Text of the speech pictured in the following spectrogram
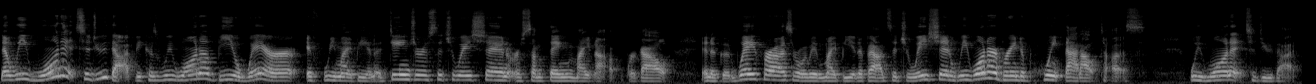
Now, we want it to do that because we want to be aware if we might be in a dangerous situation or something might not work out in a good way for us or we might be in a bad situation. We want our brain to point that out to us. We want it to do that.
